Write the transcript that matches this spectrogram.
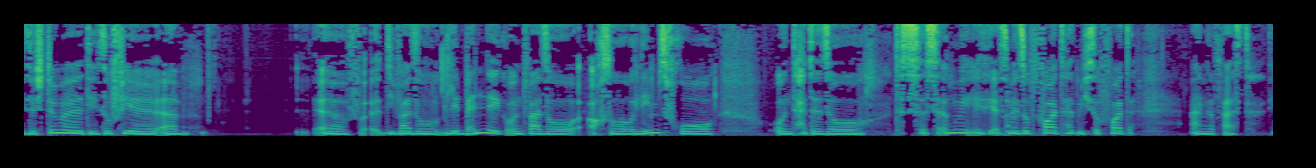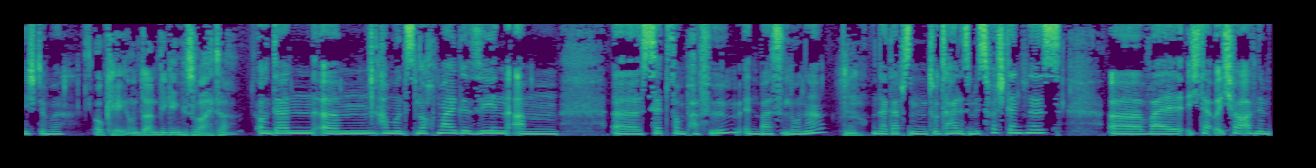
diese Stimme, die so viel äh, äh, die war so lebendig und war so auch so lebensfroh und hatte so, das ist irgendwie, jetzt mir sofort, hat mich sofort angefasst, die Stimme. Okay, und dann, wie ging es weiter? Und dann ähm, haben wir uns nochmal gesehen am äh, Set vom Parfüm in Barcelona. Hm. Und da gab es ein totales Missverständnis, äh, weil ich, da, ich war auf einem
